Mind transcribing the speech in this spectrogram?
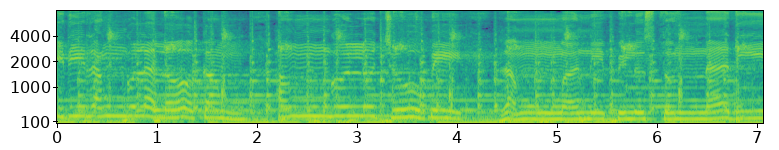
ఇది రంగుల లోకం. అంగులు చూపి రమ్మని పిలుస్తున్నది.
